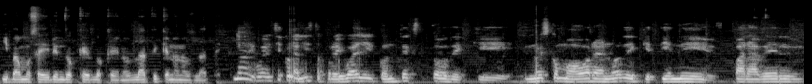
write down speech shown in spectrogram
y vamos a ir viendo qué es lo que nos late y qué no nos late. No, igual sí con la lista, pero igual el contexto de que no es como ahora, ¿no? De que tienes para ver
